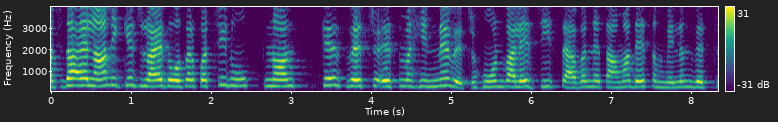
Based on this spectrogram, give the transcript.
ਅੱਜ ਦਾ ਐਲਾਨ 21 ਜੁਲਾਈ 2025 ਨੂੰ ਨੌਨਸਕਿਸ ਵਿੱਚ ਇਸ ਮਹੀਨੇ ਵਿੱਚ ਹੋਣ ਵਾਲੇ G7 ਨੇਤਾਵਾਂ ਦੇ ਸੰਮੇਲਨ ਵਿੱਚ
